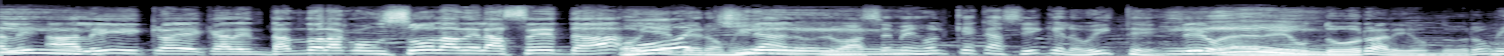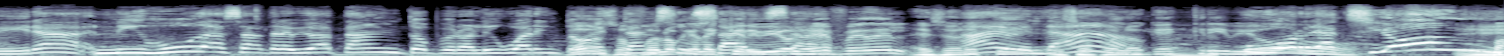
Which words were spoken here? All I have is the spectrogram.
Ali, Ali, ca- calentando la consola de la Z. Oye, pero mira, lo, hace mejor que Cacique, ¿lo viste? Sí, Ali es un duro, Ali es un duro. Mira, ni Judas se atrevió a tanto, pero Ali Warrington No, eso está fue en lo su que le escribió el salsa. jefe de él. Eso, es lo Ah, que, ¿verdad? eso fue lo que escribió. Hubo reacción. Sí, hubo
